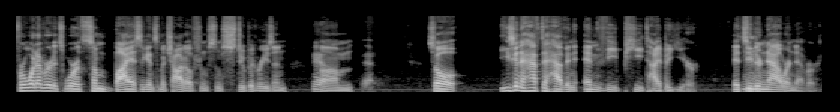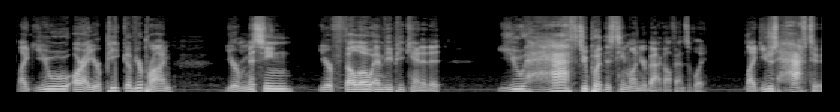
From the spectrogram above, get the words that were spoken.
for whatever it's worth some bias against Machado from some stupid reason. Yeah. Um, yeah. So he's gonna have to have an MVP type of year. It's mm-hmm. either now or never. Like you are at your peak of your prime, you're missing your fellow MVP candidate. You have to put this team on your back offensively. Like you just have to.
